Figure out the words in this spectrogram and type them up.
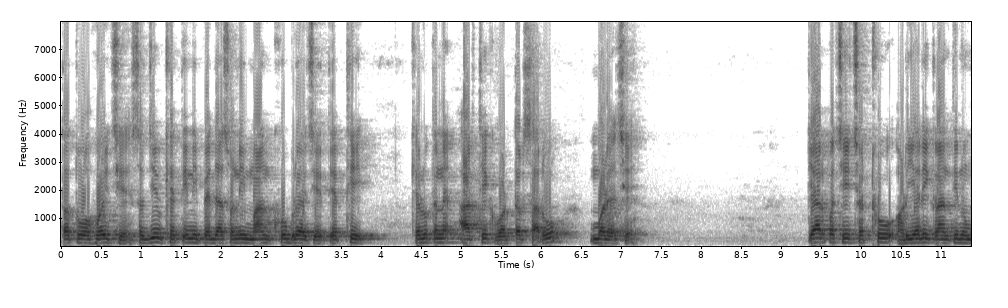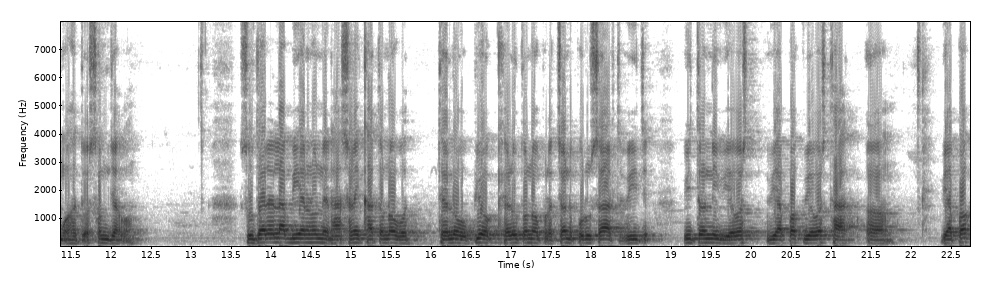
તત્વો હોય છે. સજીવ ખેતીની પેદાશોની માંગ ખૂબ રહે છે, તેથી ખેડૂતોને આર્થિક વળતર સારું મળે છે. ત્યાર પછી છઠ્ઠું હળિયાળી ક્રાંતિનું મહત્ત્વ સમજાવો. સુધારેલા બિયારણો અને રાસાયણિક ખાતરનો વધેલો ઉપયોગ ખેડૂતોનો પ્રચંડ પુરુષાર્થ, વીજ વિતરણની વ્યાપક વ્યવસ્થા વ્યાપક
